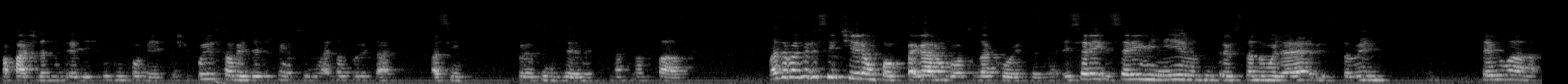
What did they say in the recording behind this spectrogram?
com a parte das entrevistas no começo. Acho que por isso talvez eles tenham sido mais autoritários, assim, por assim dizer, né, nas, nas falas. Mas depois eles sentiram um pouco, pegaram gosto da coisa. Né? E serem, serem meninos entrevistando mulheres também teve uma,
